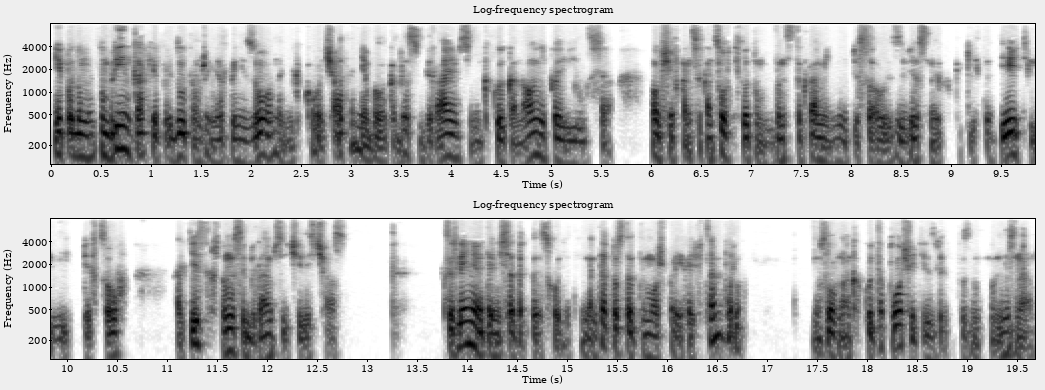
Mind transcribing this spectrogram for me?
И подумают, ну, блин, как я пойду, там же не организовано, никакого чата не было, когда собираемся, никакой канал не появился. Вообще, в конце концов, кто там в Инстаграме не написал из известных каких-то деятелей, певцов, артистов, что мы собираемся через час. К сожалению, это не всегда так происходит. Иногда просто ты можешь поехать в центр, условно, на какую-то площадь, не знаю,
